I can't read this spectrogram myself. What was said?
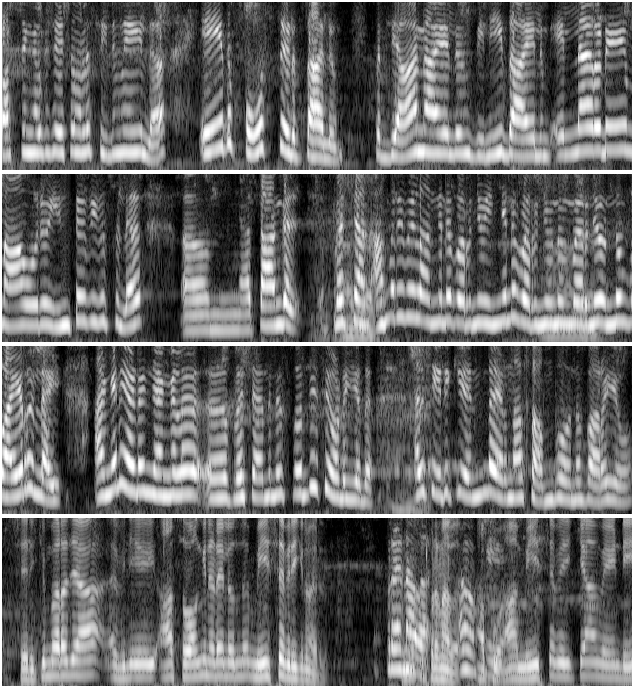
വർഷങ്ങൾക്ക് ശേഷം നമ്മൾ സിനിമയിൽ ഏത് പോസ്റ്റ് എടുത്താലും ഇപ്പൊ ധ്യാനായാലും വിനീതായാലും എല്ലാവരുടെയും ആ ഒരു ഇന്റർവ്യൂസിൽ താങ്കൾ പ്രശാന്ത് അമരവേള അങ്ങനെ പറഞ്ഞു ഇങ്ങനെ പറഞ്ഞു എന്നും പറഞ്ഞു ഒന്നും വൈറലായി. അങ്ങനെയാണ് ഞങ്ങൾ പ്രശാന്തിനെ ശ്രദ്ധിച്ചു തുടങ്ങിയത്. അത് ശരിക്കും എന്തായിരുന്നു ആ സംഭവം? ഒന്ന് പറയോ? ശരിക്കും പറഞ്ഞാൽ ആ സോങ്ങിനിടയിൽ ഒന്ന് മീശ പിരിക്കണമായിരുന്നു പ്രണവ്. പ്രണവ്. അപ്പു ആ മീശ പിരിക്കാൻ വേണ്ടി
